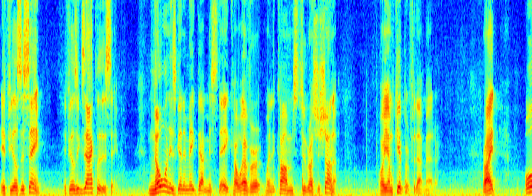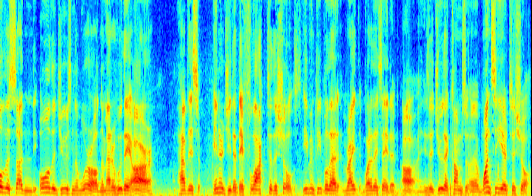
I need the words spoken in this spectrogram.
It feels the same. It feels exactly the same. No one is going to make that mistake, however, when it comes to Rosh Hashanah or Yom Kippur, for that matter, right? all of a sudden, the, all the Jews in the world, no matter who they are, have this energy that they flock to the shuls. Even people that, right, what do they say? That, oh, he's a Jew that comes uh, once a year to shul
